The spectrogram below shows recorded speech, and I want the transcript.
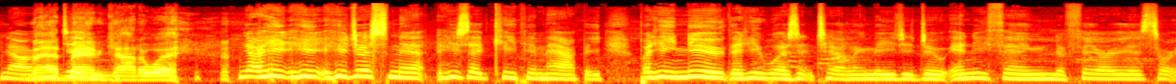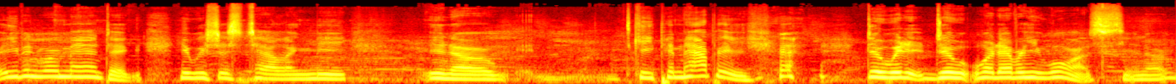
No, madman kind of way. No, he, he, he just meant, he said keep him happy. But he knew that he wasn't telling me to do anything nefarious or even romantic. He was just telling me, you know, keep him happy. do, what, do whatever he wants, you know.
